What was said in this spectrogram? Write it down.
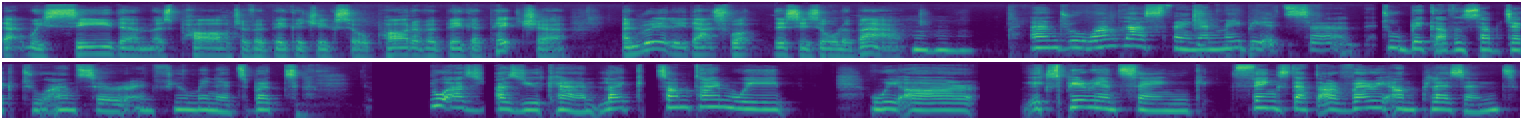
that we see them as part of a bigger jigsaw, part of a bigger picture. And really, that's what this is all about. Mm-hmm. Andrew, one last thing, and maybe it's uh, too big of a subject to answer in few minutes, but do as as you can. Like sometimes we we are experiencing things that are very unpleasant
